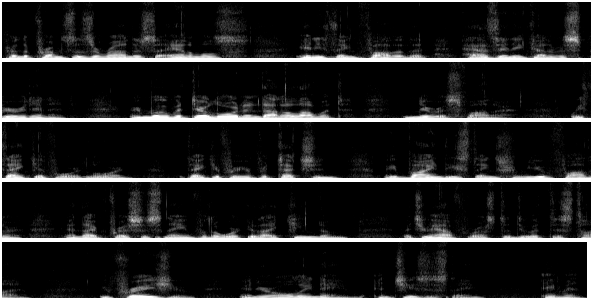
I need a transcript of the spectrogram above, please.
from the premises around us, the animals, anything, Father, that has any kind of a spirit in it. Remove it, dear Lord, and not allow it near us, Father. We thank you for it, Lord. Thank you for your protection. We bind these things from you, Father, in thy precious name for the work of thy kingdom that you have for us to do at this time. We praise you in your holy name. In Jesus' name, amen.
